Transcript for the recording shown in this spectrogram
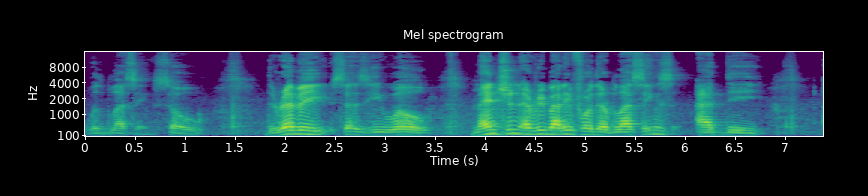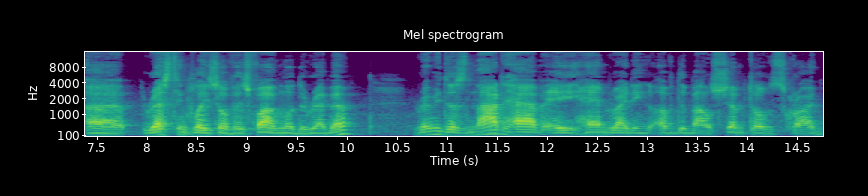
with blessings. So the Rebbe says he will mention everybody for their blessings at the uh, resting place of his father-in-law, the Rebbe. Rebbe does not have a handwriting of the Baal Shem Tov scribe,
